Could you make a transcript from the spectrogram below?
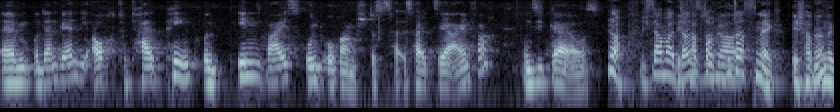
Ähm, und dann werden die auch total pink und innen weiß und orange. Das ist halt sehr einfach und sieht geil aus. Ja, ich sag mal, das Ich hab ist doch sogar- ein guter Snack. Ich habe Ne? eine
